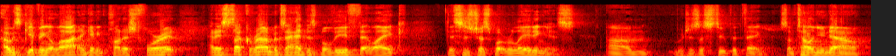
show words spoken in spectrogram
I was giving a lot and getting punished for it, and I stuck around because I had this belief that like this is just what relating is, um, which is a stupid thing. So I'm telling you now,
